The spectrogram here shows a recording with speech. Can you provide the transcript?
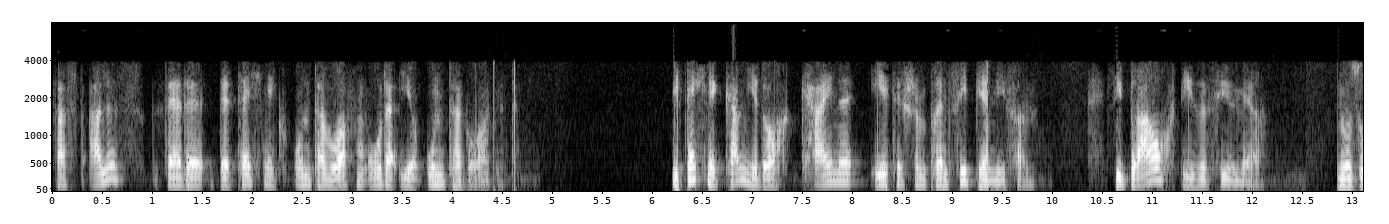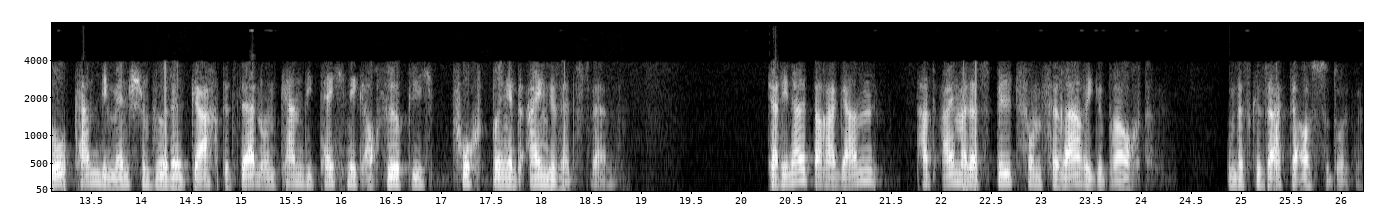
Fast alles werde der Technik unterworfen oder ihr untergeordnet. Die Technik kann jedoch keine ethischen Prinzipien liefern. Sie braucht diese vielmehr. Nur so kann die Menschenwürde geachtet werden und kann die Technik auch wirklich fruchtbringend eingesetzt werden. Kardinal Barragan hat einmal das Bild vom Ferrari gebraucht. um das Gesagte auszudrücken.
